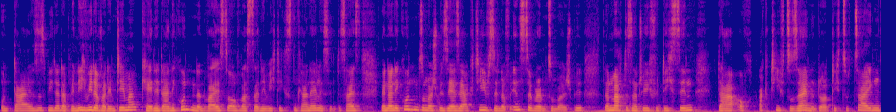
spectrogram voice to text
und da ist es wieder, da bin ich wieder bei dem Thema, kenne deine Kunden, dann weißt du auch, was deine wichtigsten Kanäle sind. Das heißt, wenn deine Kunden zum Beispiel sehr, sehr aktiv sind, auf Instagram zum Beispiel, dann macht es natürlich für dich Sinn, da auch aktiv zu sein und dort dich zu zeigen,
